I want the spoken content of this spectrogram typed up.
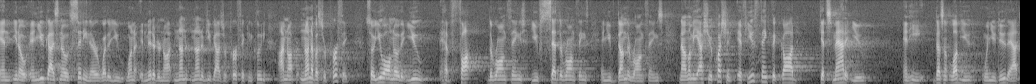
and, you know, and you guys know sitting there, whether you want to admit it or not, none, none of you guys are perfect, including, I'm not, none of us are perfect. So you all know that you have thought the wrong things, you've said the wrong things, and you've done the wrong things. Now, let me ask you a question. If you think that God gets mad at you and he doesn't love you when you do that,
